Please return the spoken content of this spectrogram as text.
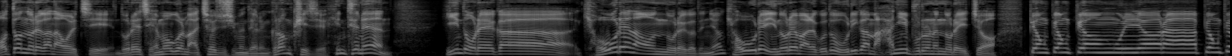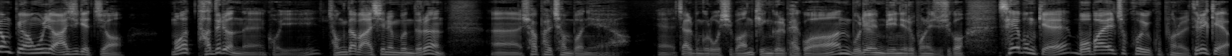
어떤 노래가 나올지 노래 제목을 맞춰주시면 되는 그런 퀴즈. 힌트는 이 노래가 겨울에 나온 노래거든요. 겨울에 이 노래 말고도 우리가 많이 부르는 노래 있죠. 뿅뿅뿅 울려라 뿅뿅뿅 울려 아시겠죠? 뭐 다 드렸네 거의. 정답 아시는 분들은 아, 샵 8000번이에요. 예, 짧은 글 50원, 긴 글 100원, 무료인 미니로 보내주시고 세 분께 모바일 초코우유 쿠폰을 드릴게요.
